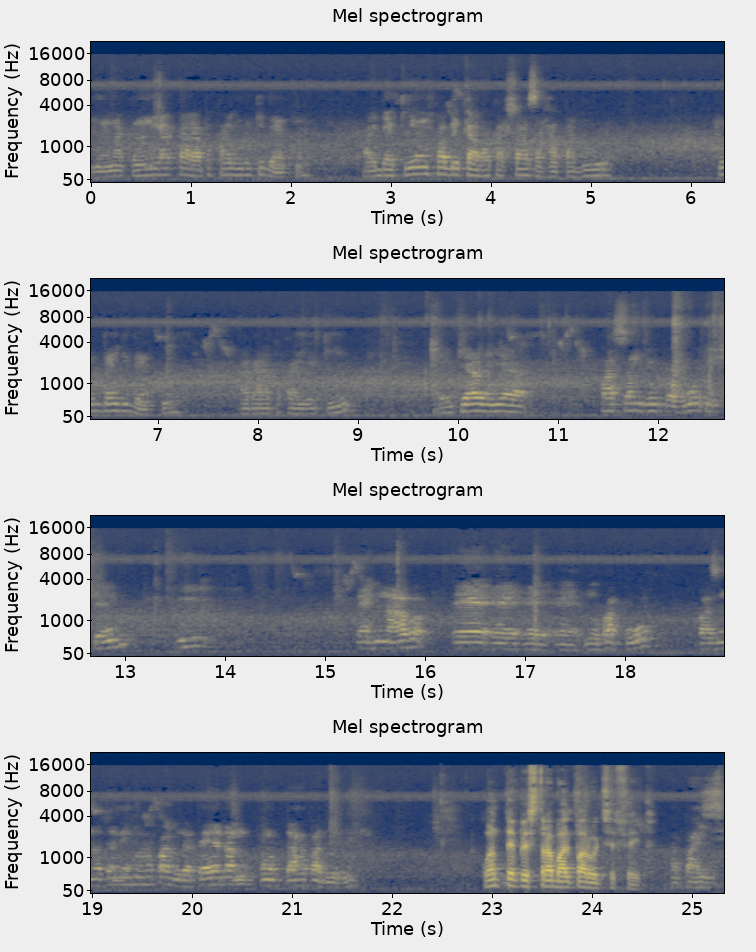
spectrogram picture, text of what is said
na cana e a carapa caindo aqui dentro, né? Aí daqui é onde fabricava a cachaça, a rapadura, tudo daí de dentro, né? A garapa caía aqui, aí que ela ia passando de um para o outro, enchendo, e terminava é, é, é, é, no vapor, fazendo até mesmo a rapadura, até dar no ponto da rapadura, né? Quanto tempo esse trabalho parou de ser feito? Rapaz,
